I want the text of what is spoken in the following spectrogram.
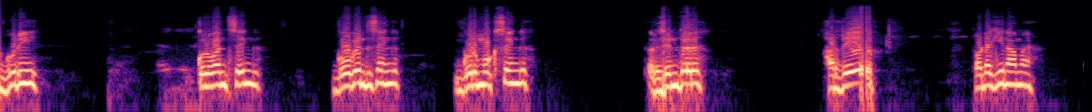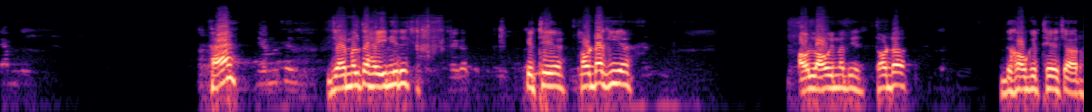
ਗੁਰੀ। ਕੁਲਵੰਤ ਸਿੰਘ। ਗੋਬਿੰਦ ਸਿੰਘ। ਗੁਰਮੁਖ ਸਿੰਘ। ਰਜਿੰਦਰ। ਹਰਦੇਵ। ਤੁਹਾਡਾ ਕੀ ਨਾਮ ਹੈ? ਹੈ? ਜੈਮਲ ਤਾਂ ਹੈ ਹੀ ਨਹੀਂ ਰਿਚ ਕਿੱਥੇ ਹੈ? ਤੁਹਾਡਾ ਕੀ ਹੈ? ਆਓ ਲਾਓ ਇਹਨਾਂ ਦੀ। ਤੁਹਾਡਾ? ਦਿਖਾਓ ਕਿੱਥੇ ਹੈ ਚਾਰ।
